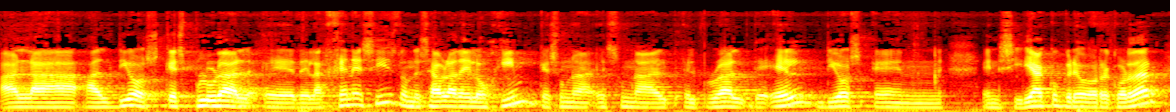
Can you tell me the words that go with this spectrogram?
al Dios que es plural eh, de la Génesis, donde se habla de Elohim, que es, una, es una, el, plural de Él, Dios en, en siriaco, creo recordar,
